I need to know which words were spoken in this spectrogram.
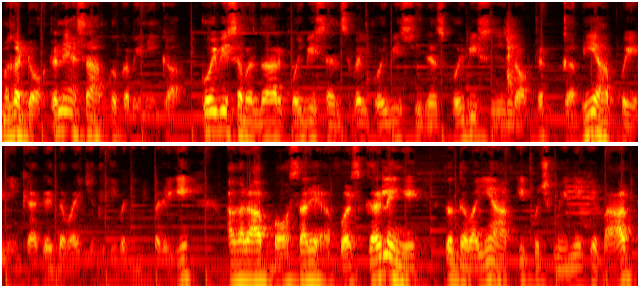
मगर डॉक्टर ने ऐसा आपको कभी नहीं कहा। कोई भी समझदार, कोई भी सेंसिबल कोई भी सीरियस कोई भी सीरियस डॉक्टर कभी आपको ये नहीं कहा कि दवाई ज़िंदगी बननी पड़ेगी। अगर आप बहुत सारे एफर्ट्स कर लेंगे तो दवाइयाँ आपकी कुछ महीने के बाद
